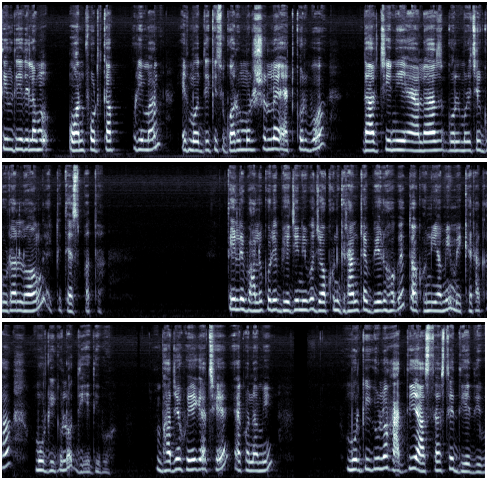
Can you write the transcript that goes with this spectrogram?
তেল দিয়ে দিলাম ওয়ান ফোর্থ কাপ পরিমাণ। এর মধ্যে কিছু গরম মশলা অ্যাড করব। দারচিনি, এলাচ, গোলমরিচের গুঁড়া, লং, একটি তেজপাতা। তেলে ভালো করে ভেজে নিব। যখন ঘ্রানটা বের হবে, তখনই আমি মেখে রাখা মুরগিগুলো দিয়ে দিব। ভাজা হয়ে গেছে, এখন আমি মুরগিগুলো হাত দিয়ে আস্তে আস্তে দিয়ে দিব।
